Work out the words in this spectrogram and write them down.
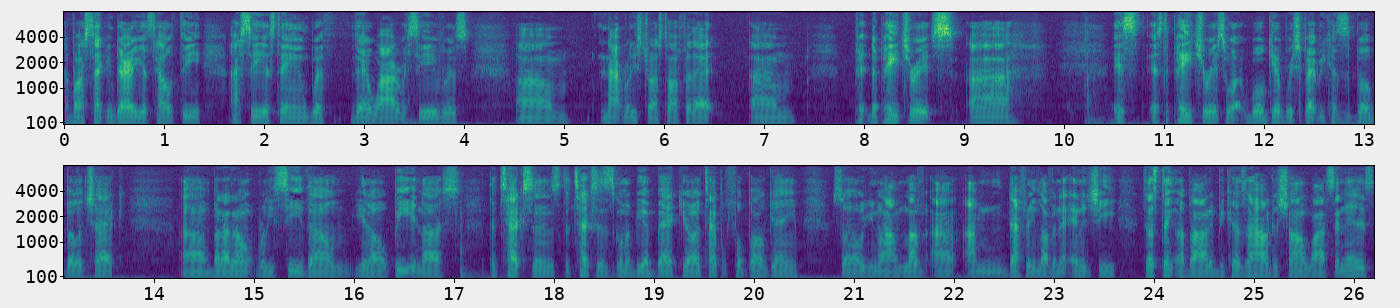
if our secondary is healthy, I see us staying with their wide receivers. Um, not really stressed off of that. Um, the Patriots. Uh, it's it's the Patriots. What we'll give respect because it's Bill Belichick. Um, but I don't really see them, you know, beating us. The Texans, the Texans is going to be a backyard type of football game. So you know, I'm love, I, I'm definitely loving the energy just thinking about it because of how Deshaun Watson is,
